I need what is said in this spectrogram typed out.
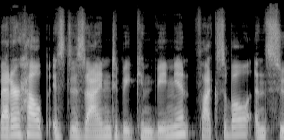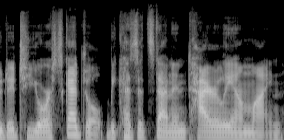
BetterHelp is designed to be convenient, flexible, and suited to your schedule because it's done entirely online.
